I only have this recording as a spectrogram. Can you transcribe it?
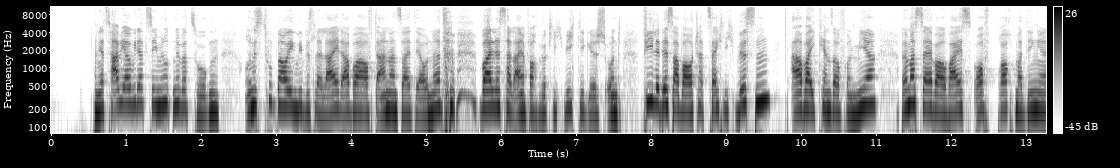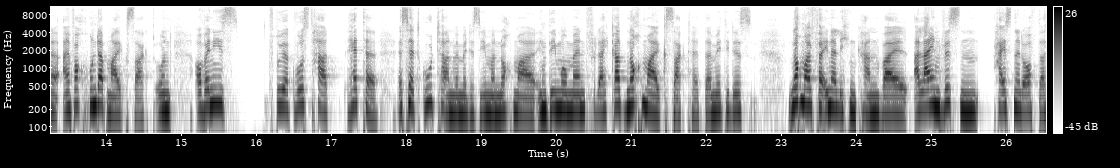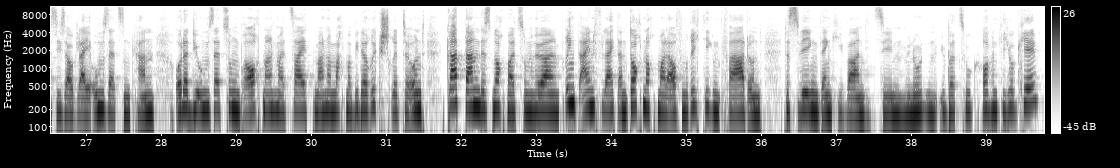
Und jetzt habe ich auch wieder zehn Minuten überzogen und es tut mir auch irgendwie ein bisschen leid, aber auf der anderen Seite auch nicht, weil es halt einfach wirklich wichtig ist und viele das aber auch tatsächlich wissen, aber ich kenne es auch von mir, wenn man es selber auch weiß, oft braucht man Dinge einfach hundertmal gesagt und auch wenn ich es früher gewusst hat, hätte, es hätte gut getan, wenn mir das jemand nochmal in dem Moment vielleicht gerade nochmal gesagt hätte, damit ich das nochmal verinnerlichen kann, weil allein Wissen heißt nicht oft, dass ich es auch gleich umsetzen kann oder die Umsetzung braucht manchmal Zeit, manchmal macht man wieder Rückschritte und gerade dann das nochmal zum Hören bringt einen vielleicht dann doch nochmal auf den richtigen Pfad und deswegen denke ich, waren die 10 Minuten Überzug hoffentlich okay.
